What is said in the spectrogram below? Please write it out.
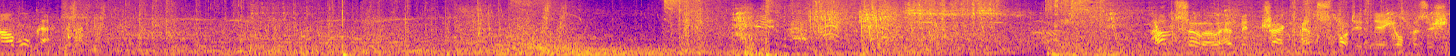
Our walker. Han Solo has been tracked and spotted near your position.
